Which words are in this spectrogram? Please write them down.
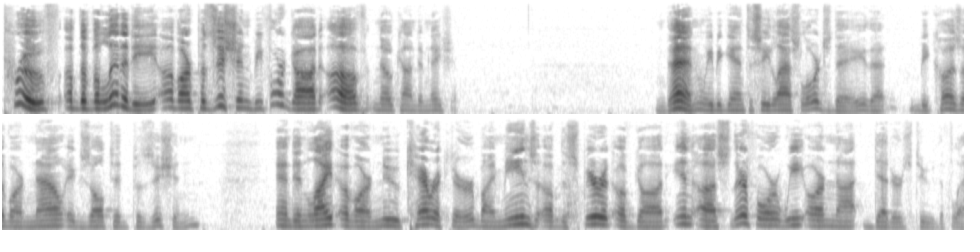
proof of the validity of our position before God of no condemnation. Then we began to see last Lord's Day that because of our now exalted position, and in light of our new character by means of the Spirit of God in us, therefore we are not debtors to the flesh.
